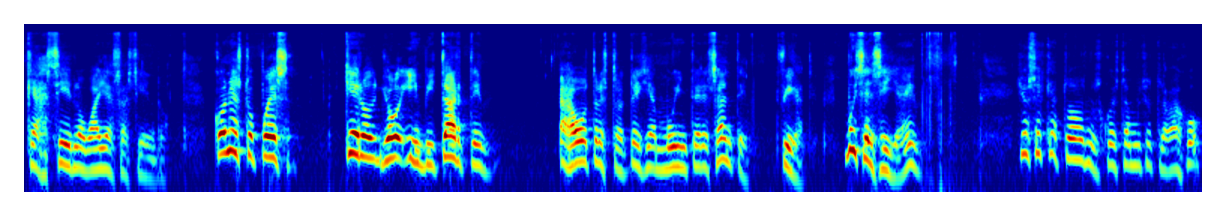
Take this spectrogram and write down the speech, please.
que así lo vayas haciendo. Con esto pues quiero yo invitarte a otra estrategia muy interesante. Fíjate, muy sencilla. ¿eh? Yo sé que a todos nos cuesta mucho trabajo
